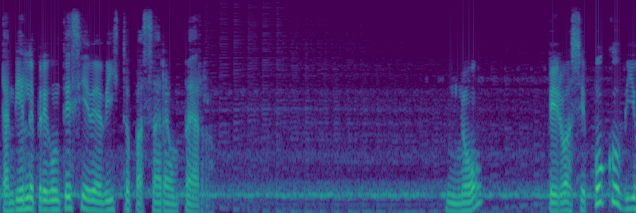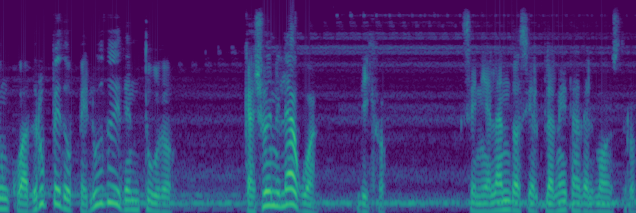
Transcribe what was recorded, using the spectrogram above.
También le pregunté si había visto pasar a un perro. No, pero hace poco vi un cuadrúpedo peludo y dentudo. Cayó en el agua, dijo, señalando hacia el planeta del monstruo.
